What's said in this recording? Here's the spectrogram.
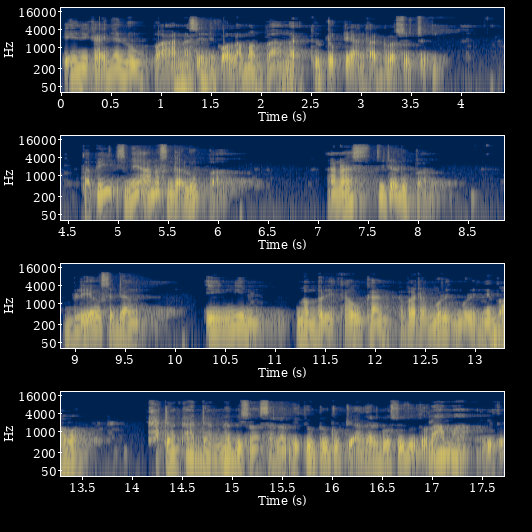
Ini kayaknya lupa Anas ini kok lama banget duduk di antara dua sujud. Tapi sebenarnya Anas nggak lupa. Anas tidak lupa. Beliau sedang ingin memberitahukan kepada murid-muridnya bahwa kadang-kadang Nabi SAW itu duduk di antara dua sujud itu lama gitu.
